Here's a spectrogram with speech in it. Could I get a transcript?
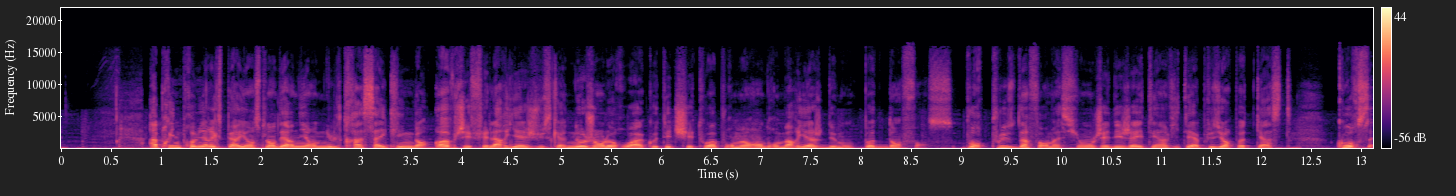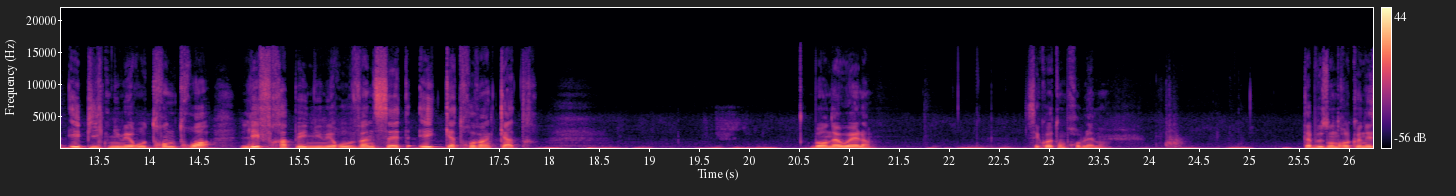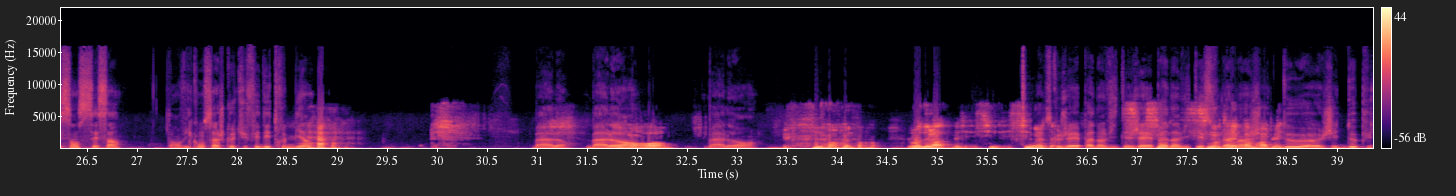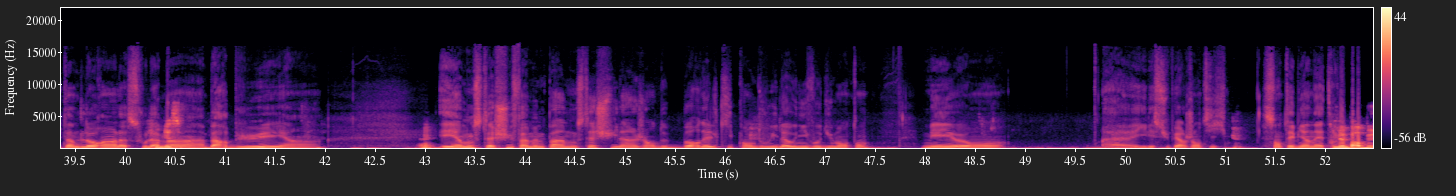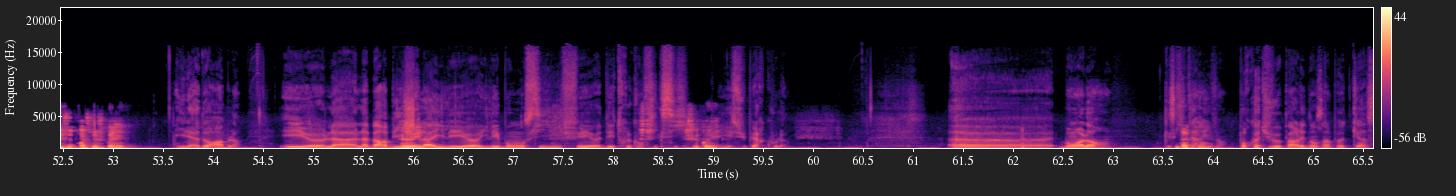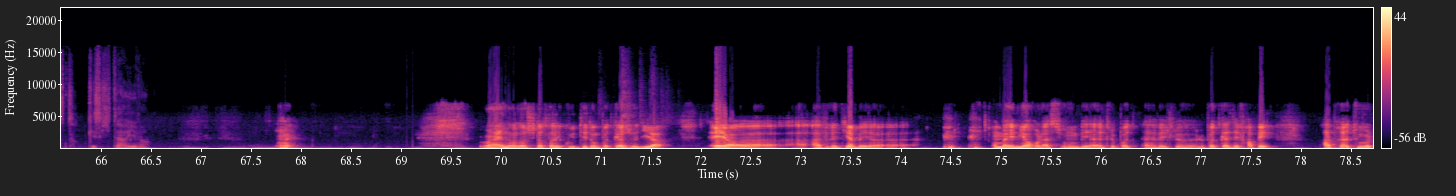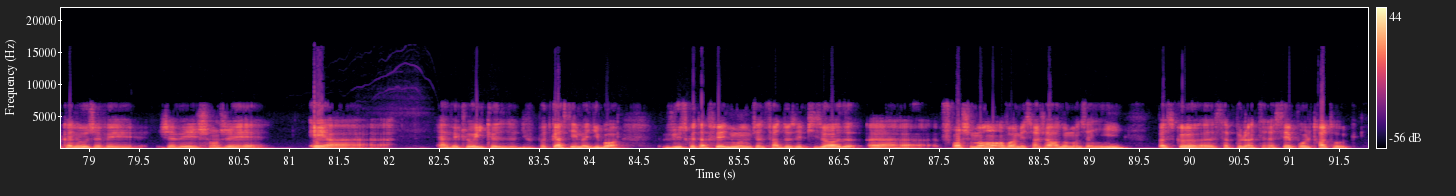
Après une première expérience l'an dernier en ultra cycling en off, j'ai fait l'Ariège jusqu'à Nogent-le-Roi à côté de chez toi pour me rendre au mariage de mon pote d'enfance. Pour plus d'informations, j'ai déjà été invité à plusieurs podcasts. Course épique numéro 33, Les Frappés numéro 27 et 84. Bon Nawel, c'est quoi ton problème? T'as besoin de reconnaissance, c'est ça? T'as envie qu'on sache que tu fais des trucs bien? Bah alors, bah alors, Non, bah alors. non, non. Loin de là. Mais si- sinon, Parce que j'avais pas d'invité, j'avais Si- pas d'invité sous la main. J'ai deux, euh, j'ai deux putains de lorrains là sous la main, un barbu et un et un moustachu. Enfin même pas un moustachu, il a un genre de bordel qui pendouille là au niveau du menton. Mais euh, on- euh, il est super gentil. Santé bien-être. le barbu, je crois que je connais. Il est adorable. Et euh, la, la barbiche Oui. là, il est, il est bon aussi. Il fait des trucs en fixie. Je connais. Il est super cool. Euh, bon alors, qu'est-ce qui t'arrive? Pourquoi tu veux parler dans un podcast? Qu'est-ce qui t'arrive? Ouais. Ouais, non, non, je suis en train d'écouter ton podcast, je dis là. Et euh, à, à vrai dire, ben, euh, on m'avait mis en relation ben, avec, le, pod- avec le, le podcast des frappés. Après, à tout Volcano, j'avais, j'avais échangé et, avec Loïc du podcast et il m'a dit, bon, vu ce que tu as fait, nous, on vient de faire deux épisodes. franchement, envoie un message à Arnaud Manzanini parce que euh, ça peut l'intéresser pour Ultra Talk.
